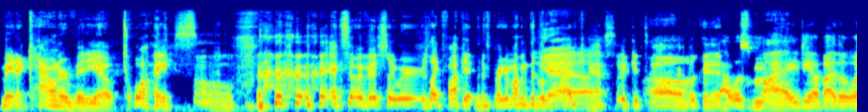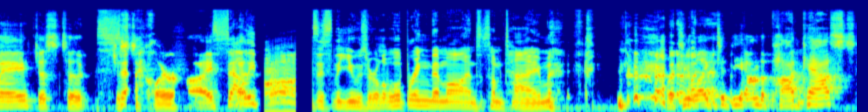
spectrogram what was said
made a counter video twice. Oh. and so eventually we were just like, "Fuck it, let's bring him onto the Yeah. podcast so we can talk." Oh, okay. That was my idea, by the way, just to just to clarify. Sally is the user. We'll bring them on sometime. Would you like to be on the podcast?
